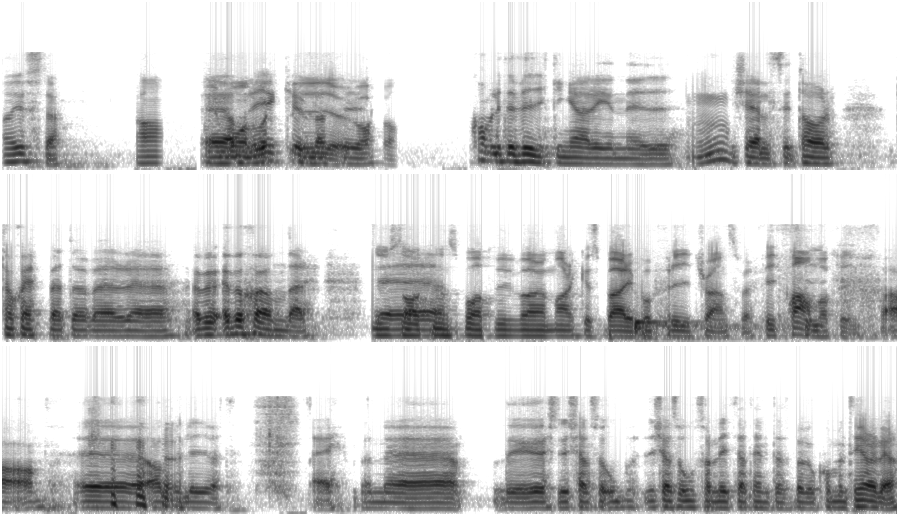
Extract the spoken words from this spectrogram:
Ja, just det. Han är ja, det är kul att vi- U18. kom lite vikingar in i, Mm. i Chelsea, tar, tar skeppet över, eh, över, över sjön där. Nu Eh, saknas på att vi var Marcus Berg på free transfer. Fy fan vad fint. Fan, eh, aldrig i livet. Nej, men eh, det, det, känns det känns osannolikt att jag inte ens behöver kommentera det.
